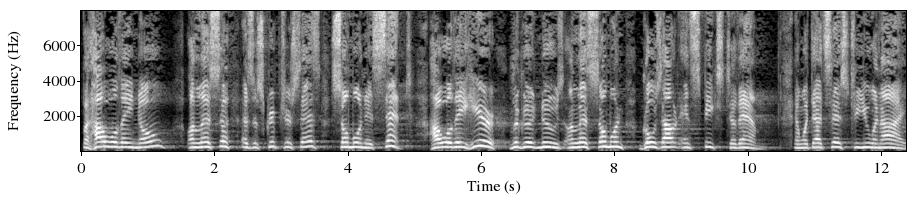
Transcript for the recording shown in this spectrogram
But how will they know? Unless, uh, as the scripture says, someone is sent. How will they hear the good news unless someone goes out and speaks to them? And what that says to you and I,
